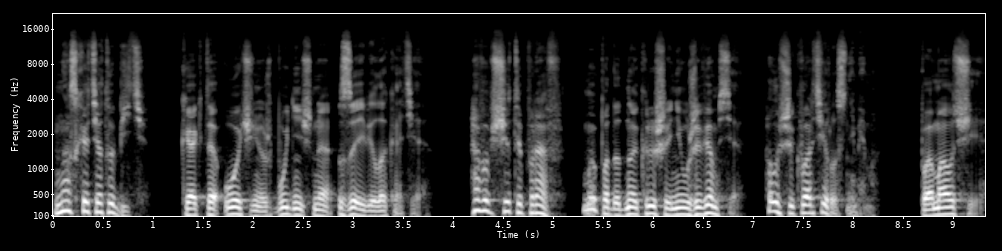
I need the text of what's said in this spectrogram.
«Нас хотят убить», — как-то очень уж буднично заявила Катя. «А вообще ты прав. Мы под одной крышей не уживемся. А лучше квартиру снимем». «Помолчи».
